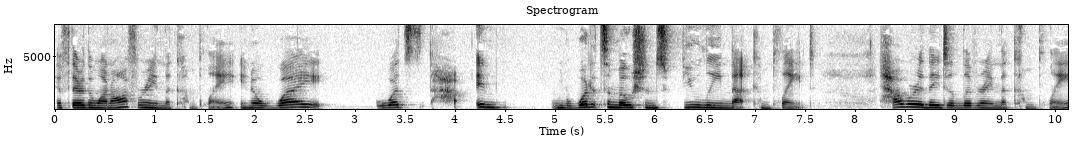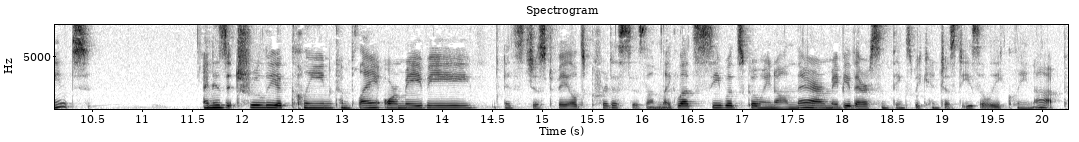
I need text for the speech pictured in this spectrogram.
if they're the one offering the complaint you know why what's in you know, what its emotions fueling that complaint. How are they delivering the complaint? And is it truly a clean complaint or maybe it's just veiled criticism? Like let's see what's going on there. Maybe there are some things we can just easily clean up.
